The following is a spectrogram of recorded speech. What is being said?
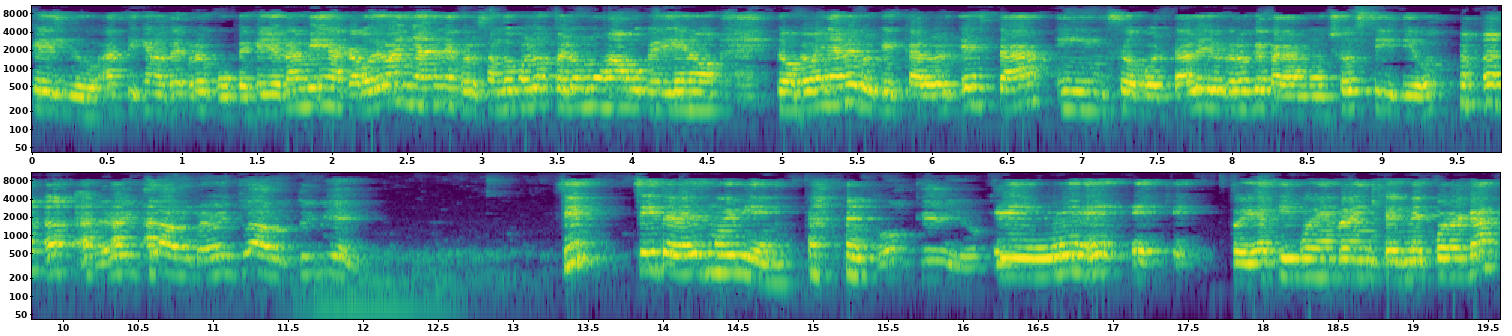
querido, así que no te preocupes, que yo también acabo de bañarme, pero ando con los pelos mojados, que dije, no, tengo que bañarme porque el calor está insoportable, yo creo que para muchos sitios. Me ven claro, me ven claro, estoy bien. sí, sí, te ves muy bien. Ok, ok. Eh, eh, eh, Estoy aquí poniendo internet por acá.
